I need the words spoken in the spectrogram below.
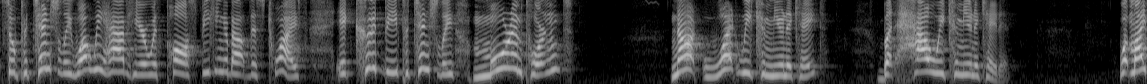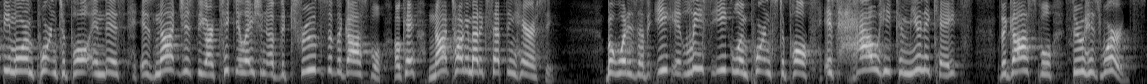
So, potentially, what we have here with Paul speaking about this twice, it could be potentially more important, not what we communicate, but how we communicate it. What might be more important to Paul in this is not just the articulation of the truths of the gospel, okay? I'm not talking about accepting heresy. But what is of e- at least equal importance to Paul is how he communicates the gospel through his words.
